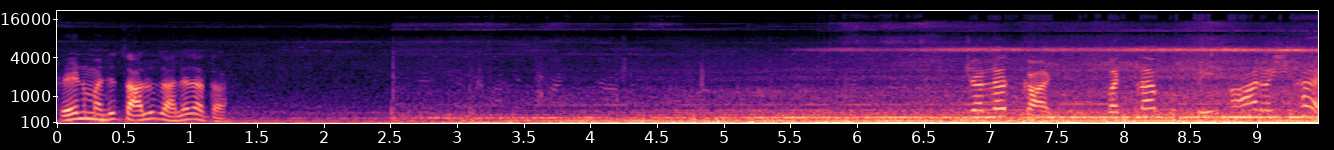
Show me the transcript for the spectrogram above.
ट्रेन म्हणजे चालू झाल्यात आता. चलत गाड़ी बदलापुर पे आ रही है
